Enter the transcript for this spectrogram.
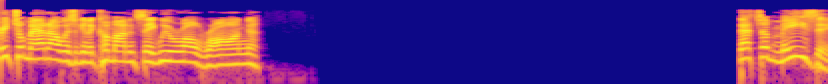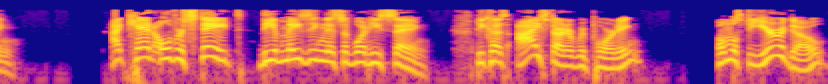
Rachel Maddow isn't going to come on and say we were all wrong. That's amazing. I can't overstate the amazingness of what he's saying because I started reporting almost a year ago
